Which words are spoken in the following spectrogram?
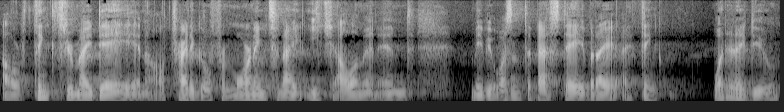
I'll think through my day and I'll try to go from morning to night each element. And maybe it wasn't the best day, but I, I think, what did I do?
